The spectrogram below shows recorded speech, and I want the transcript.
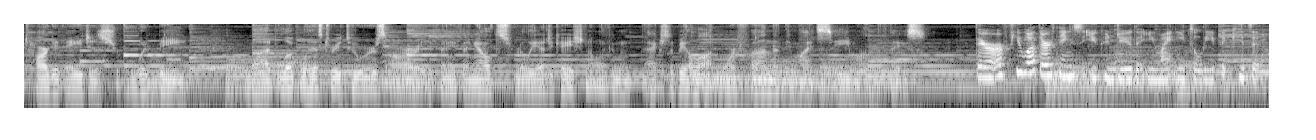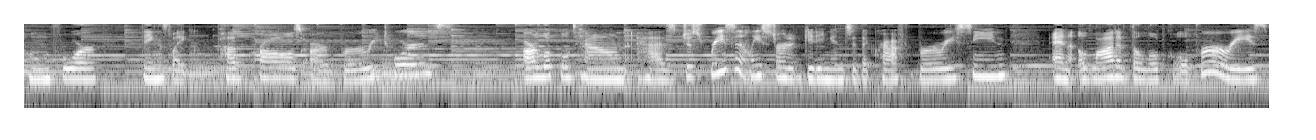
target ages would be. But local history tours are, if anything else, really educational and can actually be a lot more fun than they might seem on the face. There are a few other things that you can do that you might need to leave the kids at home for. Things like pub crawls or brewery tours. Our local town has just recently started getting into the craft brewery scene, and a lot of the local breweries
